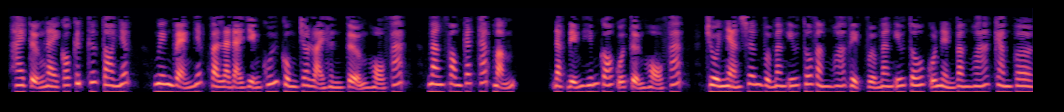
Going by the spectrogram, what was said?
Hai tượng này có kích thước to nhất, nguyên vẹn nhất và là đại diện cuối cùng cho loại hình tượng hộ pháp, mang phong cách tháp mẫm. Đặc điểm hiếm có của tượng hộ pháp, chùa Nhạn Sơn vừa mang yếu tố văn hóa Việt vừa mang yếu tố của nền văn hóa Camper.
